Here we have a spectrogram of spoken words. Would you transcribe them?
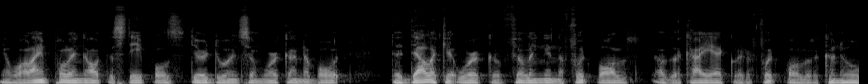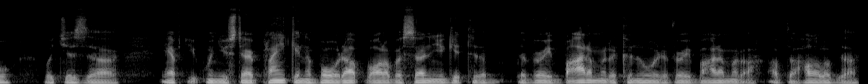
And while I'm pulling out the staples, they're doing some work on the boat. The delicate work of filling in the football of the kayak or the football of the canoe, which is uh, after you, when you start planking the boat up, all of a sudden you get to the, the very bottom of the canoe or the very bottom of the of the hull of the,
